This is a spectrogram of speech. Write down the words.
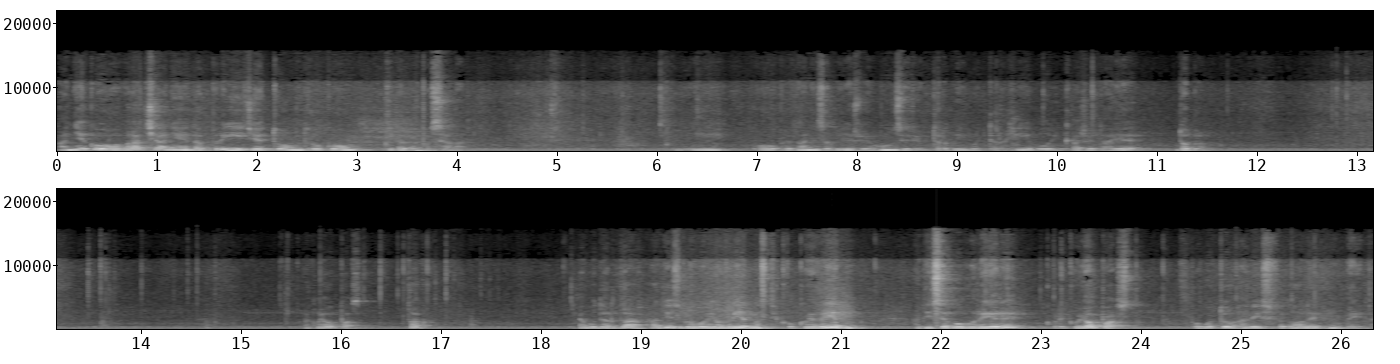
A njegovo vraćanje je da priđe tom drugom i da ga posela. I ovo predanje zabilježuje Munzir u Tarbibu i Tarhibu i kaže da je dobro. Dakle, opasno. Tako? Ebu Darda, hadis govori o vrijednosti, koliko je vrijedno. Hadis Ebu Hurere, koliko je opasno. Pogotovo hadis Fedale ibn Ubejda.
